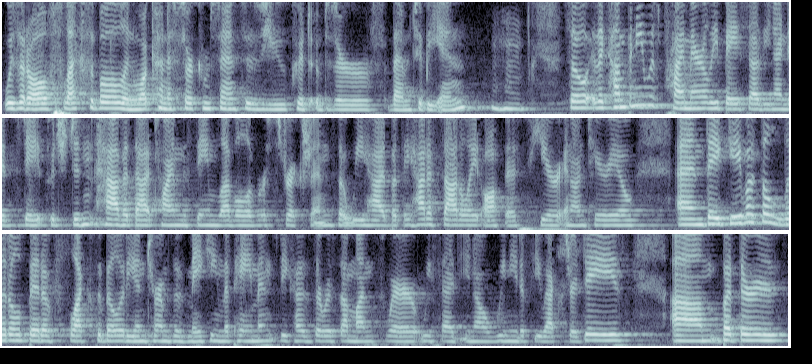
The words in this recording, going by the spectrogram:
was it all flexible and what kind of circumstances you could observe them to be in? Mm-hmm. So the company was primarily based out of the United States, which didn't have at that time the same level of restrictions that we had, but they had a satellite office here in Ontario. And they gave us a little bit of flexibility in terms of making the payments because there were some months where we said, you know, we need a few extra days. Um, but there's,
